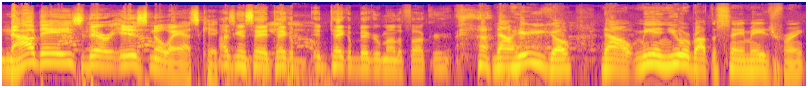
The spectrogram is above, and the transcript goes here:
Nowadays, there is no ass kicking. I was gonna say it'd take a it'd take a bigger motherfucker. now here you go. Now me and you are about the same age, Frank.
